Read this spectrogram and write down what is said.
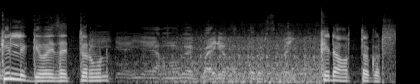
কি লিখবে ভাই যাইতে পারব না? কেটা হত্যা করছে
